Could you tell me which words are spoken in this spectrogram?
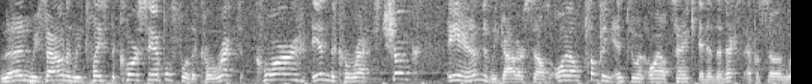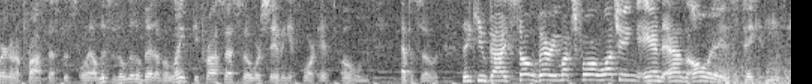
Then we found and we placed the core sample for the correct core in the correct chunk. And we got ourselves oil pumping into an oil tank, and in the next episode, we're going to process this oil. This is a little bit of a lengthy process, so we're saving it for its own episode. Thank you guys so very much for watching, and as always, take it easy.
